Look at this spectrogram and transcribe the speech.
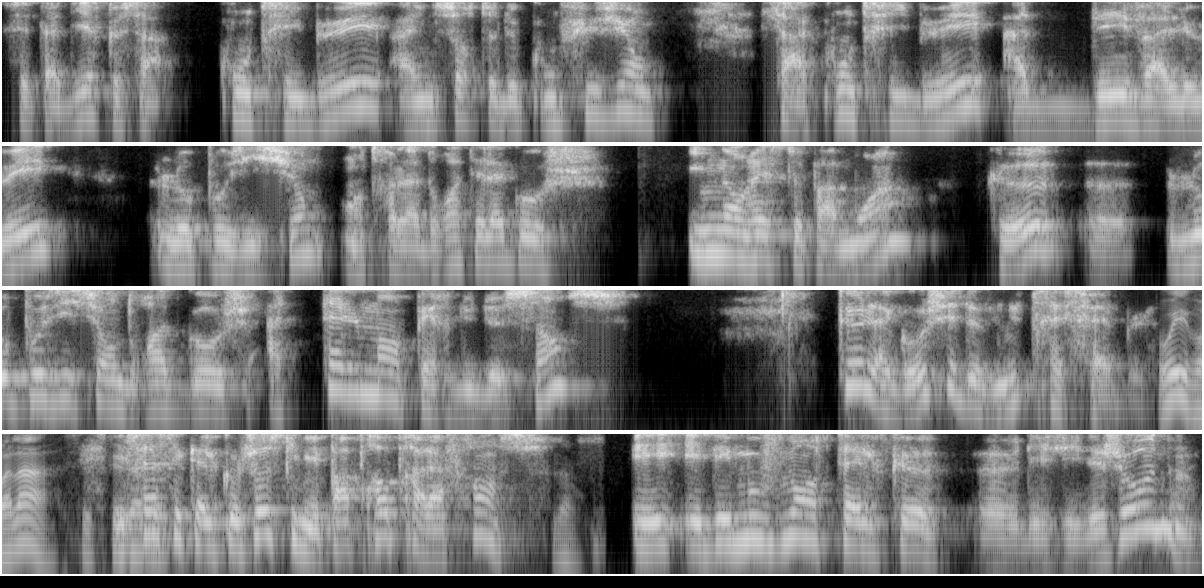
C'est-à-dire que ça a contribué à une sorte de confusion. Ça a contribué à dévaluer l'opposition entre la droite et la gauche. Il n'en reste pas moins que euh, l'opposition droite-gauche a tellement perdu de sens que la gauche est devenue très faible. Oui, voilà. et ça, c'est quelque chose qui n'est pas propre à la France. Et, des mouvements tels que euh, les Gilets jaunes,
